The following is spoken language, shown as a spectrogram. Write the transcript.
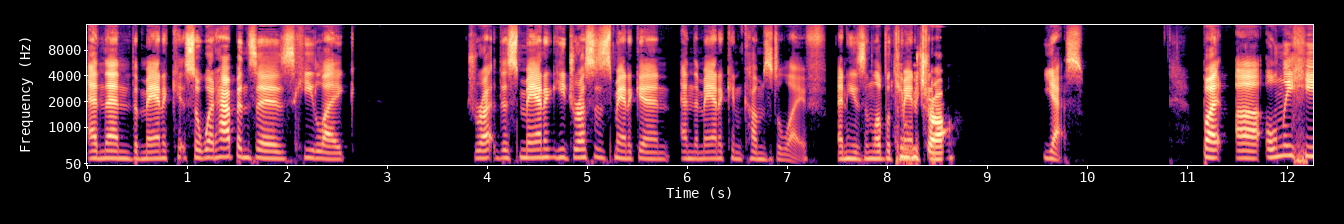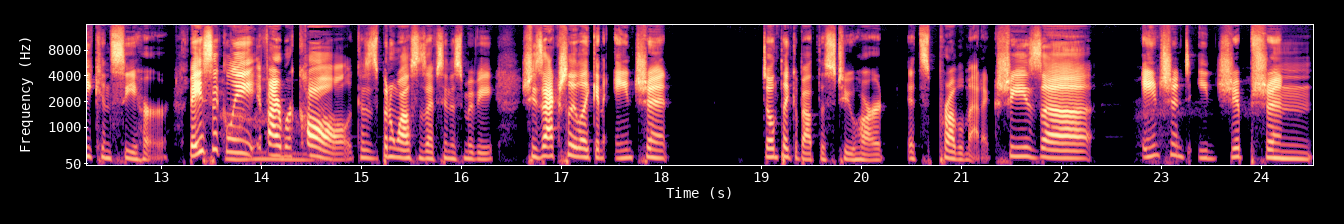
and then the mannequin so what happens is he like dre- this man he dresses this mannequin and the mannequin comes to life and he's in love with the mannequin yes but uh, only he can see her. Basically, if I oh. recall, because it's been a while since I've seen this movie, she's actually like an ancient. Don't think about this too hard. It's problematic. She's a ancient Egyptian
